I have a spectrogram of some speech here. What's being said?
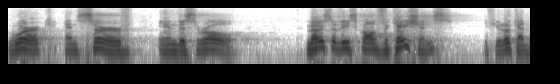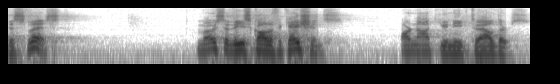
work and serve in this role. Most of these qualifications, if you look at this list, most of these qualifications are not unique to elders.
